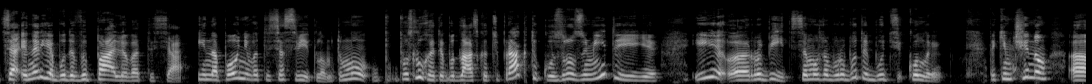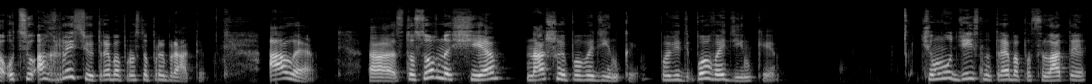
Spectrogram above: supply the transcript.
Ця енергія буде випалюватися і наповнюватися світлом. Тому послухайте, будь ласка, цю практику, зрозумійте її і е, робіть. Це можна робити будь-коли. Таким чином, е, оцю агресію треба просто прибрати. Але е, стосовно ще нашої поведінки, поведінки. Чому дійсно треба посилати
